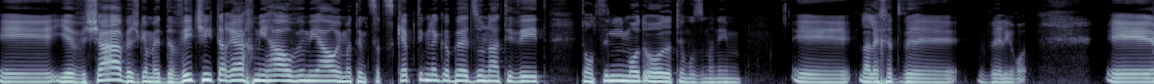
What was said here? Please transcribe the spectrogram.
אה, יבשה, ויש גם את דוד שהתארח מהאו ומהאו, אם אתם קצת סקפטיים לגבי תזונה טבעית, אתם רוצים ללמוד עוד, אתם מוזמנים אה, ללכת ו- ולראות. אה,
